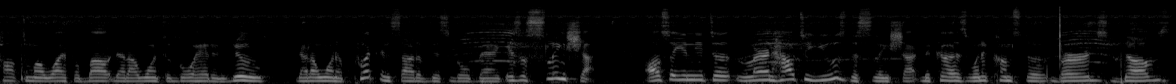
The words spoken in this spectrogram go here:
talked to my wife about that I want to go ahead and do that I want to put inside of this go bag is a slingshot also you need to learn how to use the slingshot because when it comes to birds doves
